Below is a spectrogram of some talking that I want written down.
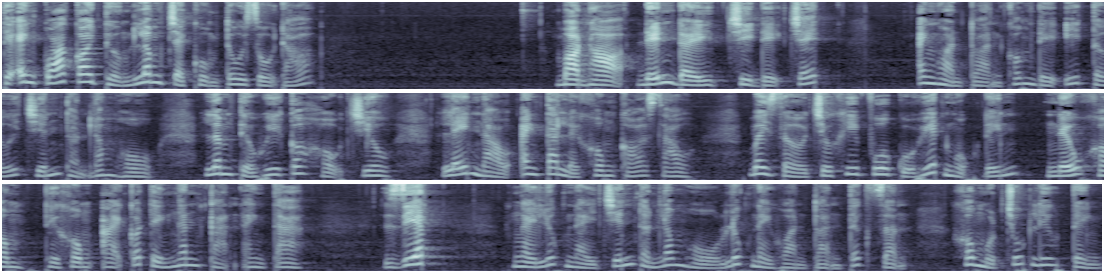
thì anh quá coi thường Lâm Trạch Hùng tôi rồi đó. Bọn họ đến đây chỉ để chết. Anh hoàn toàn không để ý tới chiến thần Long Hồ. Lâm Tiểu Huy có hậu chiêu, lẽ nào anh ta lại không có sao? Bây giờ trừ khi vua của huyết ngục đến, nếu không thì không ai có thể ngăn cản anh ta. Giết! Ngay lúc này chiến thần Long Hồ lúc này hoàn toàn tức giận, không một chút lưu tình,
